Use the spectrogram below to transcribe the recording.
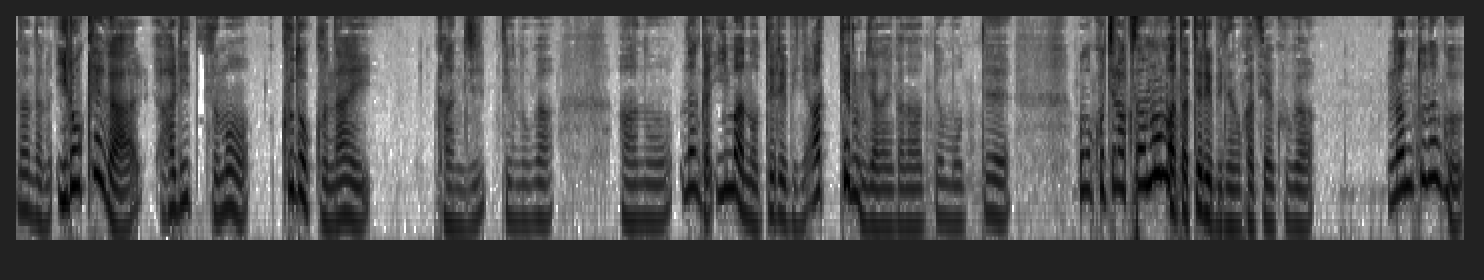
なんだろう、色気がありつつも、くどくない感じっていうのが、あの、なんか今のテレビに合ってるんじゃないかなって思って、このこちらくさんもまたテレビでの活躍が、なんとなく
